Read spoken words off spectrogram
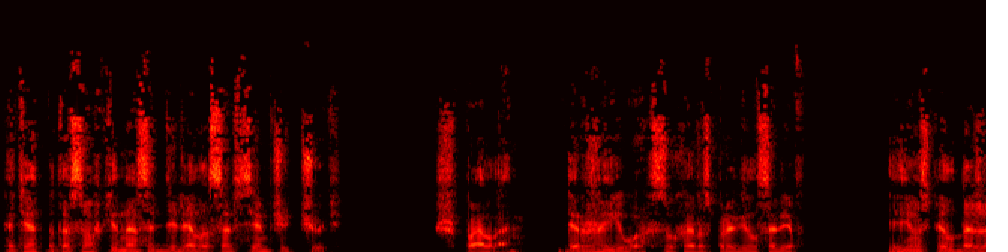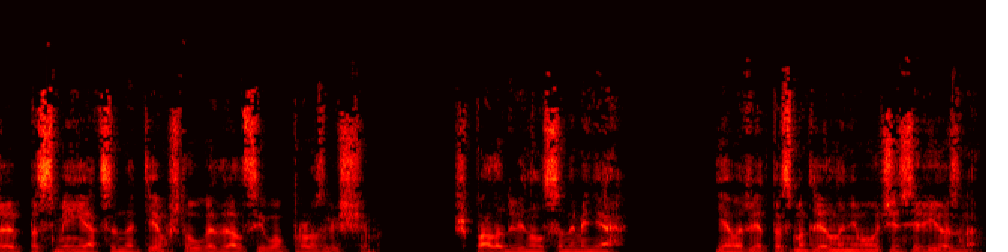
Хотя от потасовки нас отделяло совсем чуть-чуть. — Шпала, держи его, — сухо распорядился Лев. Я не успел даже посмеяться над тем, что угадал с его прозвищем. Шпала двинулся на меня. Я в ответ посмотрел на него очень серьезно,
